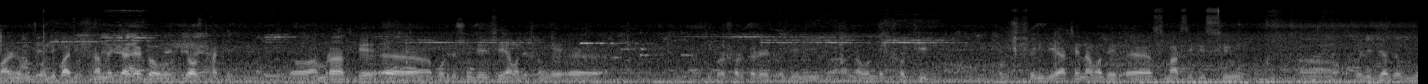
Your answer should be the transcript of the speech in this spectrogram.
মাননীয় মুখ্যমন্ত্রী বাড়ির সামনের জায়গাটাও জল থাকে তো আমরা আজকে আহ, পরিদর্শন দিয়েছি আমাদের সঙ্গে আহ, ত্রিপুরা সরকারের যিনি আহ, নবন্দক সচিব অভিষেক আছেন, আমাদের smart city CEO Hari Yadavji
